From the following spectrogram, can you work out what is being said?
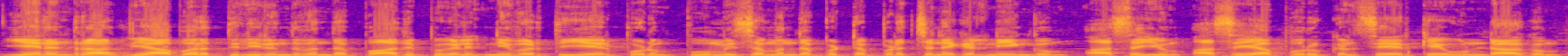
ஏனென்றால் வியாபாரத்தில் இருந்து வந்த பாதிப்புகளில் நிவர்த்தி ஏற்படும். பூமி சம்பந்தப்பட்ட பிரச்சனைகள் நீங்கும். அசையும் அசையா பொருட்கள் சேர்க்கை உண்டாகும்.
